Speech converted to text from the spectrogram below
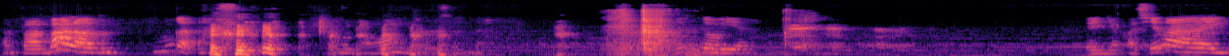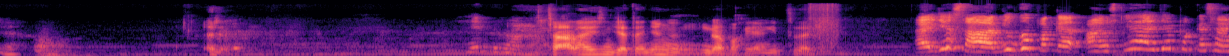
Apa balon? Enggak. Kamu doang. Itu ya. Kasih lagi. Salah ya senjatanya nggak nggak pakai yang itu tadi Aja salah juga pakai harusnya aja pakai senjata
